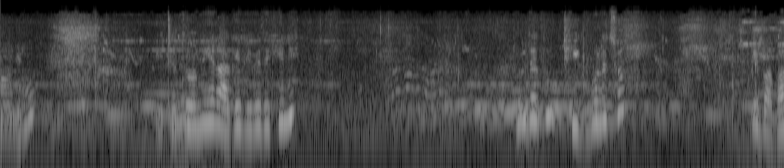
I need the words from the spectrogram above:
মানো এটা তো আমি এর আগে ভেবে দেখিনি। তুমি তো একদম ঠিক বলেছ। এ বাবা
